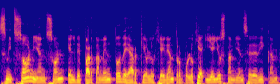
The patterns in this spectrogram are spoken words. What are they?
Smithsonian son el Departamento de Arqueología y de Antropología y ellos también se dedican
